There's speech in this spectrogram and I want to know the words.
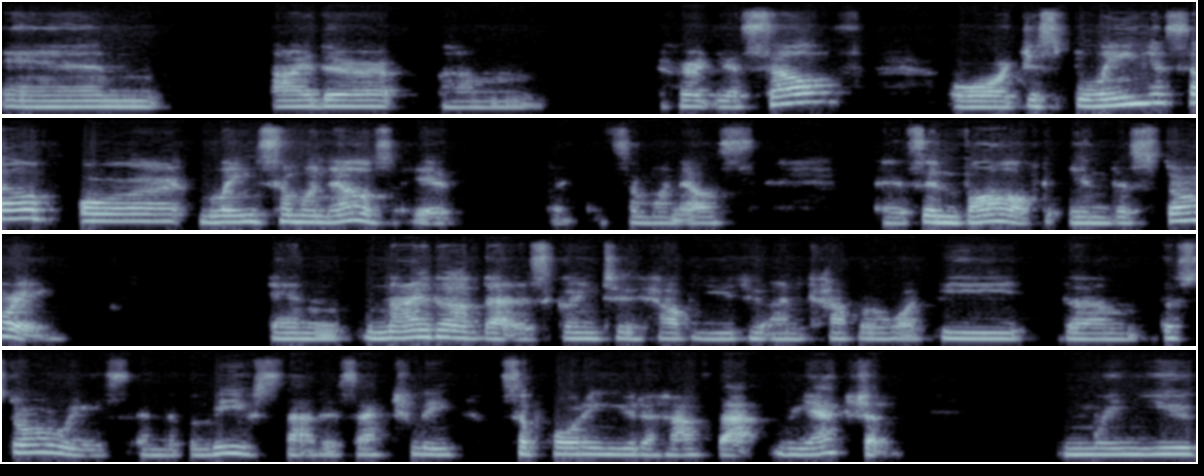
and either um, hurt yourself or just blame yourself or blame someone else if someone else is involved in the story. And neither of that is going to help you to uncover what the, the the stories and the beliefs that is actually supporting you to have that reaction. When you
